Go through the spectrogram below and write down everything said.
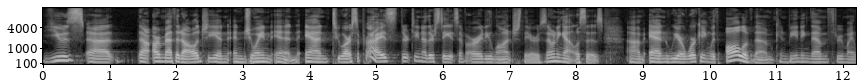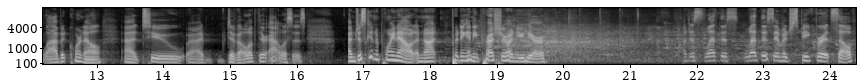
use uh, uh, our methodology and, and join in. And to our surprise, 13 other states have already launched their zoning atlases. Um, and we are working with all of them, convening them through my lab at Cornell uh, to uh, develop their atlases. I'm just going to point out, I'm not putting any pressure on you here. I'll just let this, let this image speak for itself.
